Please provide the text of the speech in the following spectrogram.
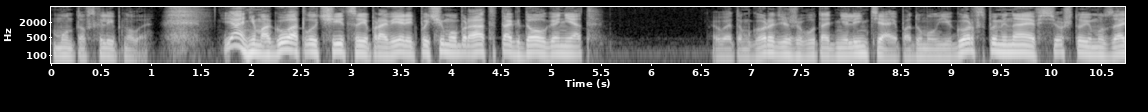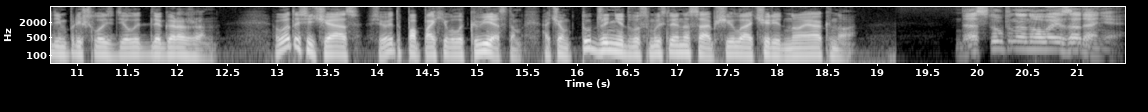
Мунта всхлипнула. Я не могу отлучиться и проверить, почему брат так долго нет. В этом городе живут одни лентяи, подумал Егор, вспоминая все, что ему за день пришлось делать для горожан. Вот и сейчас все это попахивало квестом, о чем тут же недвусмысленно сообщило очередное окно. Доступно новое задание.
